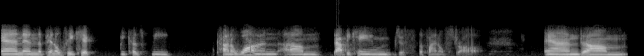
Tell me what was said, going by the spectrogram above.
and then the penalty kick because we kind of won, um, that became just the final straw. And um,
